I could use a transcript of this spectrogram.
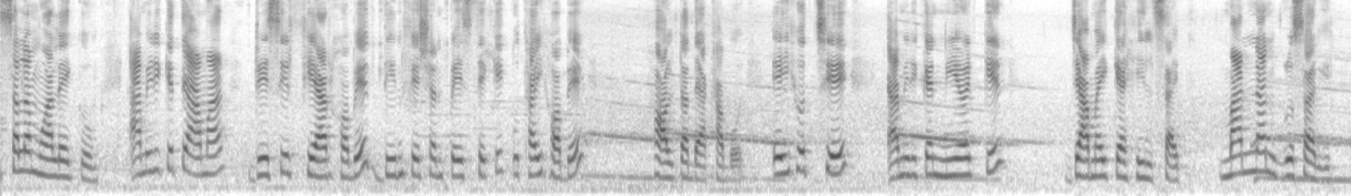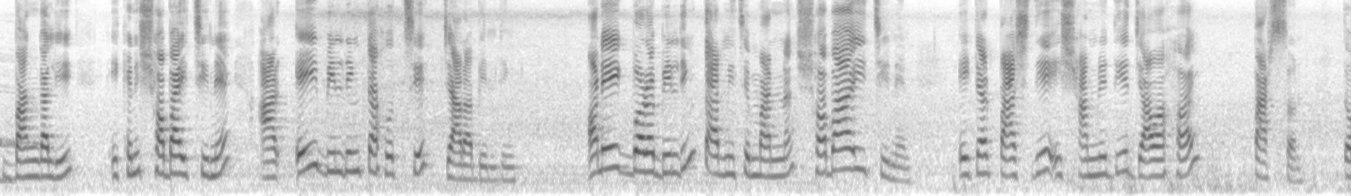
আসসালামু আলাইকুম। আমেরিকাতে আমার ড্রেসের ফেয়ার হবে, দিন ফ্যাশন পেজ থেকে কোথায় হবে হলটা দেখাবো। এই হচ্ছে আমেরিকান নিউ ইয়র্কের Jamaica hillside Mannan grocery, Bangali, এখানে সবাই চিনে। আর এই বিল্ডিংটা হচ্ছে জারা বিল্ডিং। অনেক বড় বিল্ডিং, তার নিচে মান্নান, সবাই চিনেন। এটার পাশ দিয়ে, এই সামনে দিয়ে যাওয়া হয় পার্সন। তো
